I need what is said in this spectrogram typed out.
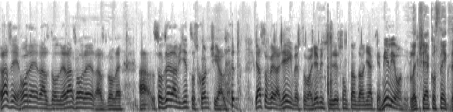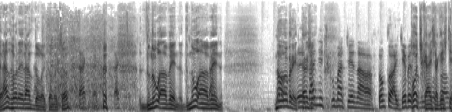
Raz je hore, raz dole, raz hore, raz dole. A som zvedavý, kde to skončí, ale ja som veľa neinvestoval. Nemyslím, že som tam dal nejaké milióny. Lepšie ako sex. Raz hore, raz dole, to čo? Tak, tak, tak. Dnu a ven, dnu a ven. No, dobre, e, takže... Tajničku máte na v tomto aj tebe Počkaj, však ešte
